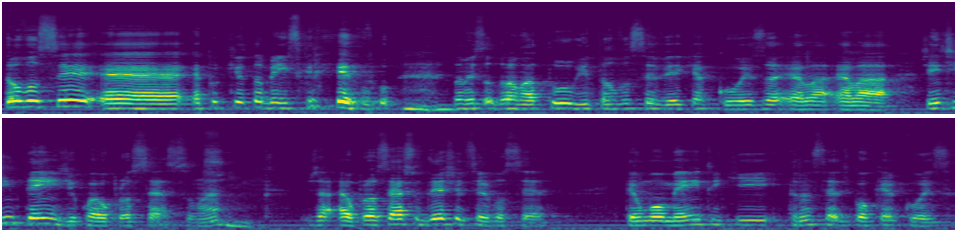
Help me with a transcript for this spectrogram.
Então você é, é porque eu também escrevo, uhum. também sou dramaturgo, então você vê que a coisa ela, ela a gente entende qual é o processo, não é? Sim já, é, o processo deixa de ser você. Tem um momento em que transcende qualquer coisa.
